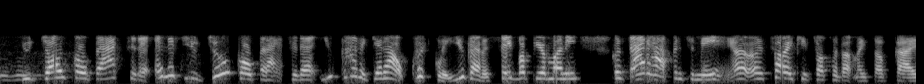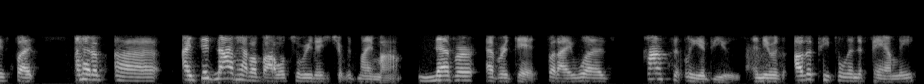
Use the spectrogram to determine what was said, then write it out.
Mhm. you don't go back to that. And if you do go back to that, you got to get out quickly. You got to save up your money because that happened to me. Uh, uh, sorry, I keep talking about myself, guys, but I had a uh I did not have a volatile relationship with my mom. Never ever did. But I was constantly abused, and there was other people in the family,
